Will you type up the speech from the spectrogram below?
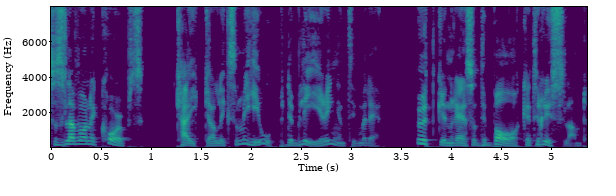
Så Slavonic Corps kajkar liksom ihop, det blir ingenting med det. Utgen reser tillbaka till Ryssland.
